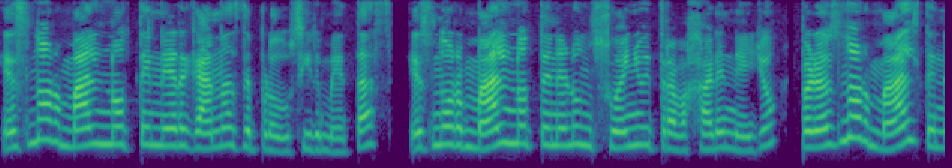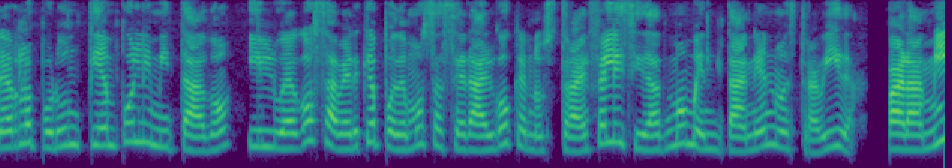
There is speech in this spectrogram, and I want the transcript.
Es normal no tener ganas de producir metas, es normal no tener un sueño y trabajar en ello, pero es normal tenerlo por un tiempo limitado y luego saber que podemos hacer algo que nos trae felicidad momentánea en nuestra vida. Para mí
